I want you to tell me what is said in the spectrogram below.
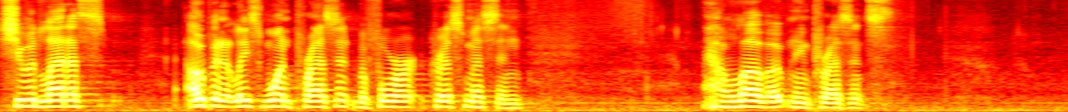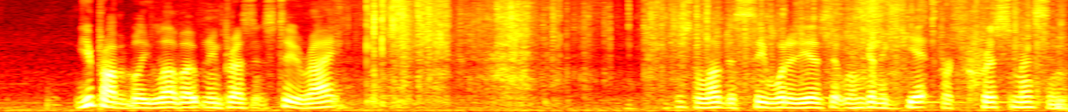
she would let us open at least one present before Christmas, and I love opening presents. You probably love opening presents too, right? I Just love to see what it is that we're going to get for Christmas and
